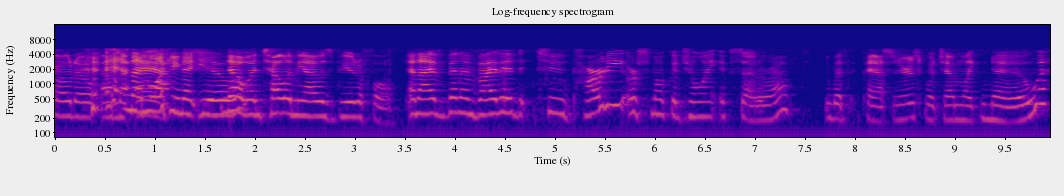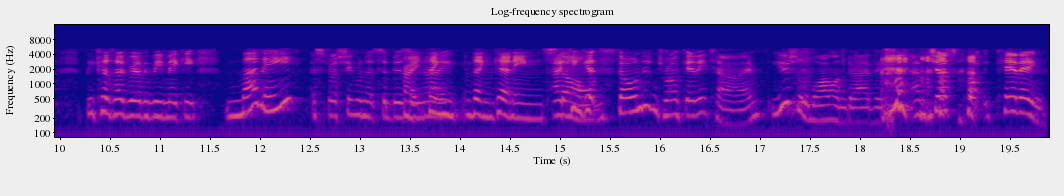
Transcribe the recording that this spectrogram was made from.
photo on the and then app. looking at you. No, and telling me I was beautiful. And I've been invited to party or smoke a joint, etc. with passengers, which I'm like, no, because I'd rather be making money, especially when it's a busy Right, night. than, than getting stoned. I can get stoned and drunk anytime, usually while I'm driving. I'm just qu- kidding.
